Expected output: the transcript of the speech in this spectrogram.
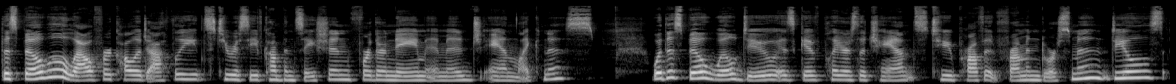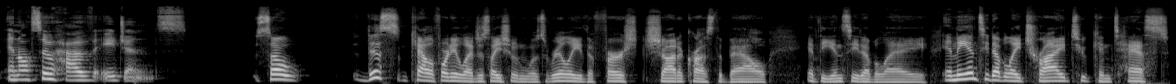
This bill will allow for college athletes to receive compensation for their name, image, and likeness. What this bill will do is give players the chance to profit from endorsement deals and also have agents. So, this California legislation was really the first shot across the bow at the NCAA. And the NCAA tried to contest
